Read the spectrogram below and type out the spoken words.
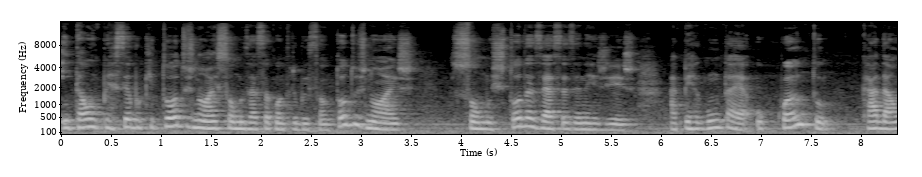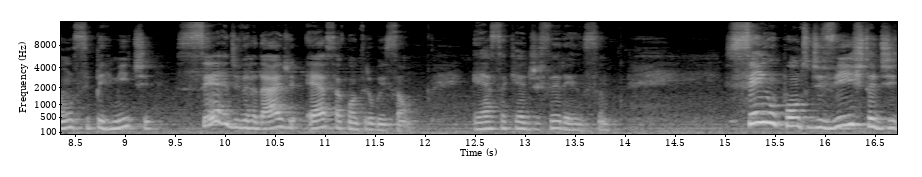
então eu percebo que todos nós somos essa contribuição, todos nós somos todas essas energias. A pergunta é o quanto cada um se permite ser de verdade essa contribuição. Essa que é a diferença. Sem o ponto de vista de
